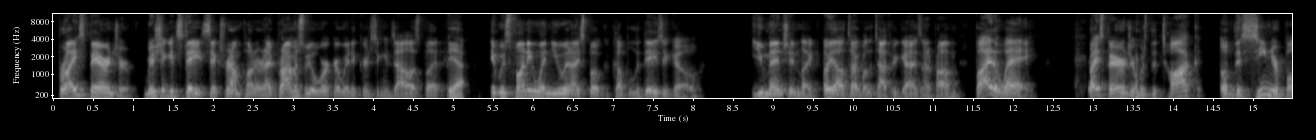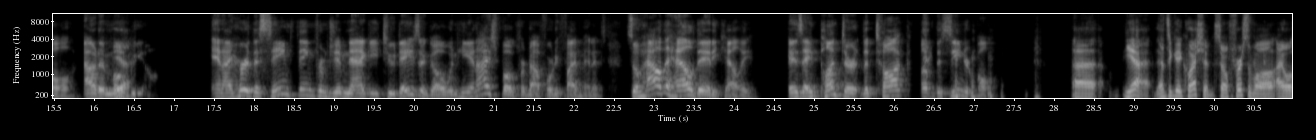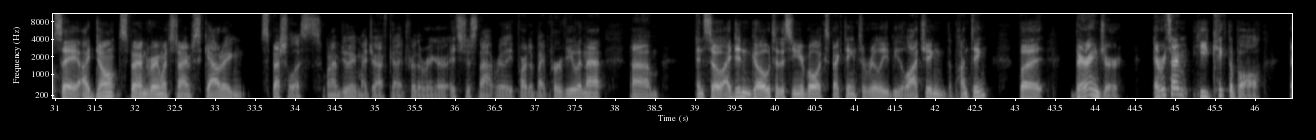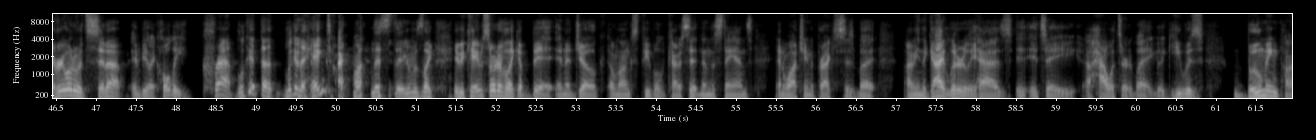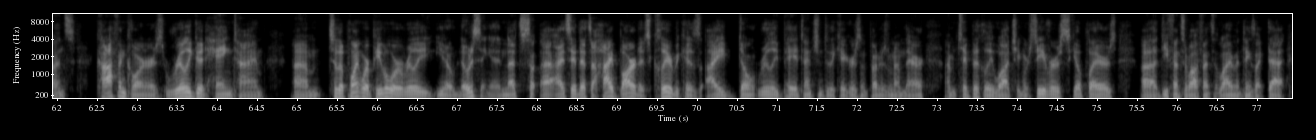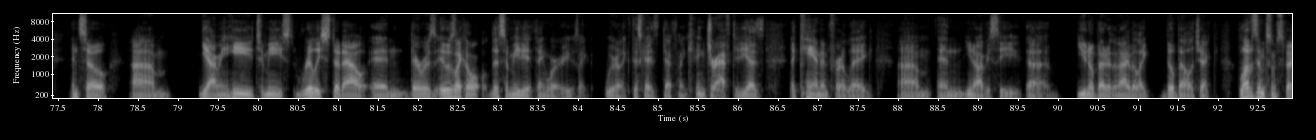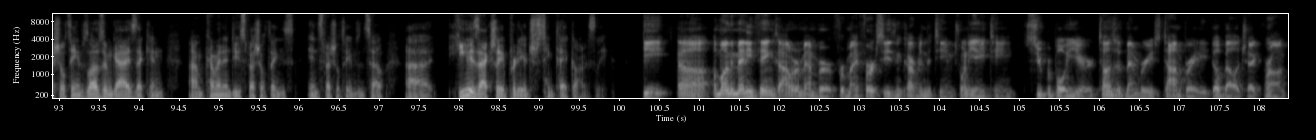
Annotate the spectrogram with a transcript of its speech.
Bryce Baringer, Michigan State, six round punter. And I promise we will work our way to Christian Gonzalez. But yeah, it was funny when you and I spoke a couple of days ago. You mentioned like, oh yeah, I'll talk about the top three guys, not a problem. By the way, Bryce Baringer was the talk of the Senior Bowl out in Mobile. Yeah. And I heard the same thing from Jim Nagy two days ago when he and I spoke for about 45 minutes. So, how the hell, Danny Kelly, is a punter the talk of the Senior Bowl? uh, yeah, that's a good question. So, first of all, I will say I don't spend very much time scouting specialists when I'm doing my draft guide for the ringer. It's just not really part of my purview in that. Um, and so I didn't go to the Senior Bowl expecting to really be watching the punting, but Baringer, every time he kicked the ball, everyone would sit up and be like, "Holy crap! Look at the look at the hang time on this thing." It was like it became sort of like a bit and a joke amongst people kind of sitting in the stands and watching the practices. But I mean, the guy literally has it's a, a howitzer leg. Like he was booming punts, coffin corners, really good hang time um, to the point where people were really, you know, noticing it. And that's, I'd say that's a high bar. It's clear because I don't really pay attention to the kickers and punters when I'm there. I'm typically watching receivers, skill players, uh, defensive, offensive linemen, things like that. And so, um, yeah, I mean, he to me really stood out, and there was it was like a this immediate thing where he was like, we were like, this guy's definitely getting drafted. He has a cannon for a leg, um, and you know, obviously, uh, you know better than I, but like Bill Belichick loves him some special teams, loves him guys that can um, come in and do special things in special teams. And so uh, he is actually a pretty interesting pick, honestly. He, uh, among the many things I'll remember for my first season covering the team, 2018 Super Bowl year, tons of memories. Tom Brady, Bill Belichick, Gronk.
